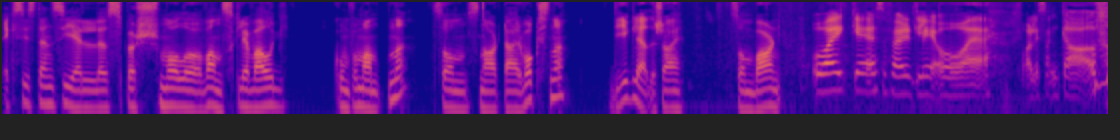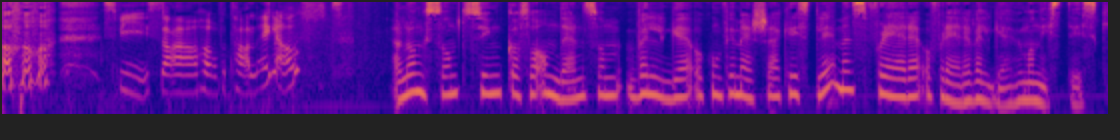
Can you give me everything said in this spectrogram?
eksistensielle spørsmål og vanskelige valg, konfirmantene, som snart er voksne, de gleder seg som barn. Og selvfølgelig å eh, få litt sånn gaver og spise og høre på tale. Egentlig alt. Ja, langsomt synker også andelen som velger å konfirmere seg kristelig, mens flere og flere velger humanistisk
